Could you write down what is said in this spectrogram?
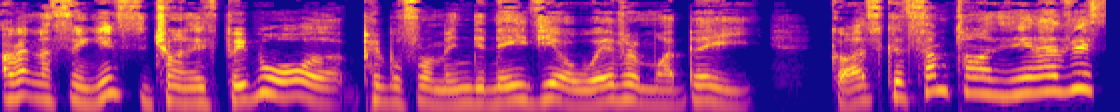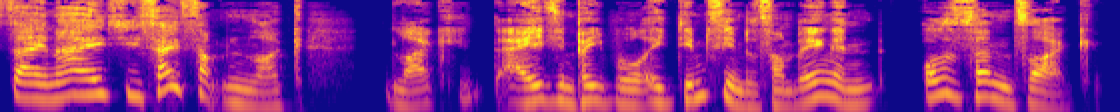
I got nothing against the Chinese people or people from Indonesia or wherever it might be, guys, because sometimes, you know, this day and age, you say something like, like Asian people eat dim sums or something, and all of a sudden it's like,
